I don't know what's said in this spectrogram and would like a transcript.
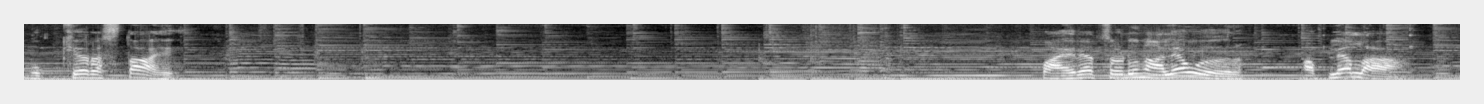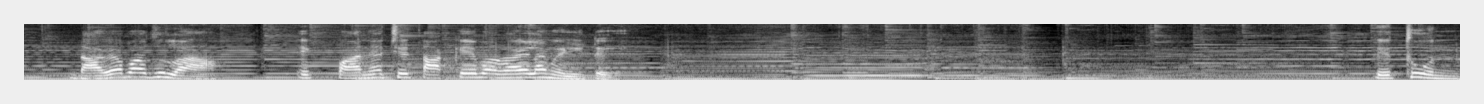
मुख्य रस्ता आहे. पायऱ्या चढून आल्यावर आपल्याला डाव्या बाजूला एक पाण्याचे टाके बघायला मिळते. तेथून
